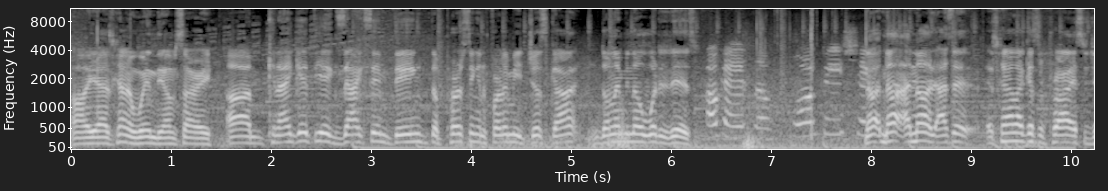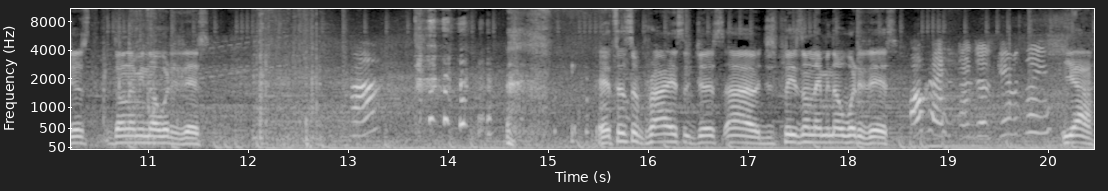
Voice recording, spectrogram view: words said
Oh yeah, it's kind of windy, I'm sorry. Um, can I get the exact same thing the person in front of me just got? Don't let me know what it is. Okay, it's a four-piece chicken. No, no, no, I said, it's kind of like a surprise, so just don't let me know what it is. Huh? It's a surprise, so just, uh, just please don't let me know what it is. Okay, and just give it to you? Yeah,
